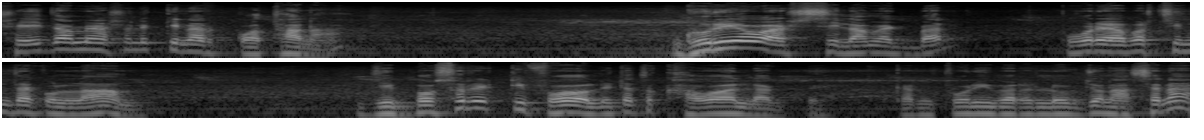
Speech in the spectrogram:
সেই দামে আসলে কেনার কথা না। ঘুরেও আসছিলাম একবার, পরে আবার চিন্তা করলাম যে বছরের একটি ফল, এটা তো খাওয়া লাগবে। কারণ পরিবারের লোকজন আছে না,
